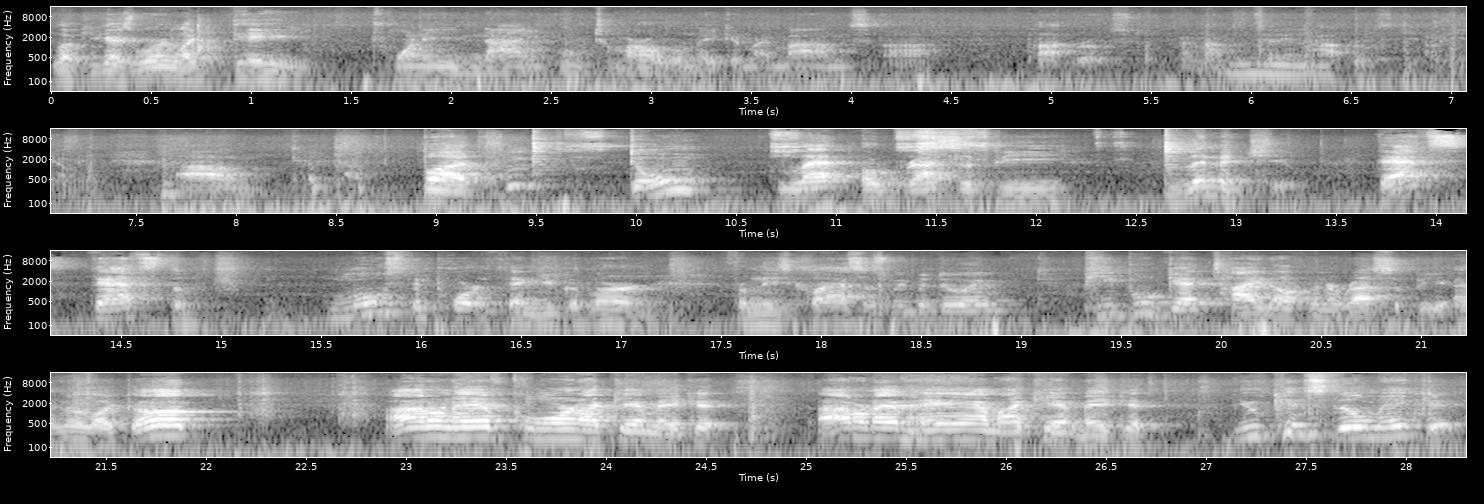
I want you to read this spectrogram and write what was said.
Look, you guys, we're in like day 29. Ooh, tomorrow we're making my mom's uh, pot roast. My mom's Italian pot roast. Yummy, yummy. Um, but don't let a recipe limit you. That's that's the most important thing you could learn from these classes we've been doing. People get tied up in a recipe and they're like, "Oh, I don't have corn, I can't make it. I don't have ham, I can't make it." You can still make it.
